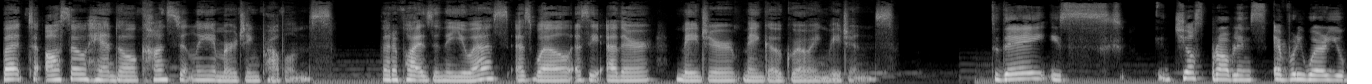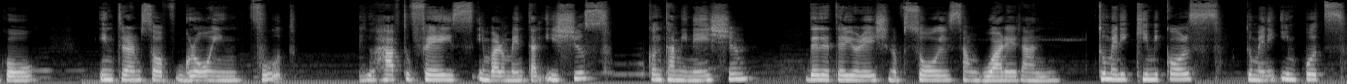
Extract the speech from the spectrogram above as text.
but to also handle constantly emerging problems. That applies in the US as well as the other major mango growing regions. Today is just problems everywhere you go in terms of growing food. You have to face environmental issues, contamination, the deterioration of soils and water, and too many chemicals, too many inputs,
